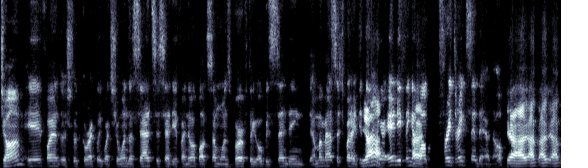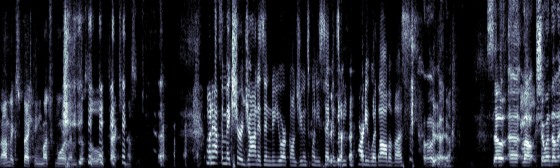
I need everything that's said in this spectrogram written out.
John, if I understood correctly what Shawanda said, she said, if I know about someone's birthday, I'll be sending them a message, but I did yeah. not hear anything about free drinks in there, though. Yeah, I, I, I'm expecting much more than just a little text message. I'm gonna have to make sure John is in New York on June 22nd so he can party with all of us. okay. So, uh, well, Shawanda,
